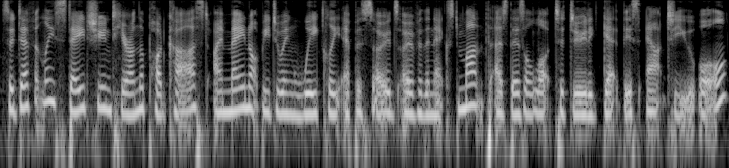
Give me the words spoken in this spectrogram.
So definitely stay tuned here on the podcast. I may not be doing weekly episodes over the next month as there's a lot to do to get this out to you all.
